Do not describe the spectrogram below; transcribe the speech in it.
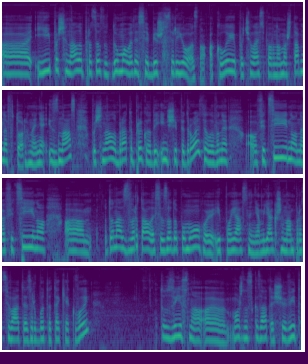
е, і починали про це задумуватися більш серйозно. А коли почалось повномасштабне вторгнення, із нас починали брати приклади інші підрозділи. Вони офіційно, неофіційно е, до нас зверталися за допомогою і поясненням, як же нам працювати, зробити так, як ви то звісно е, можна сказати, що від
